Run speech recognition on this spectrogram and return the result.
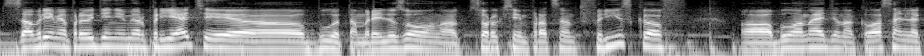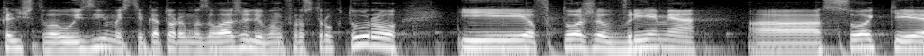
За время проведения мероприятия э, было там реализовано 47% рисков, а, было найдено колоссальное количество уязвимостей, которые мы заложили в инфраструктуру, и в то же время а, соки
